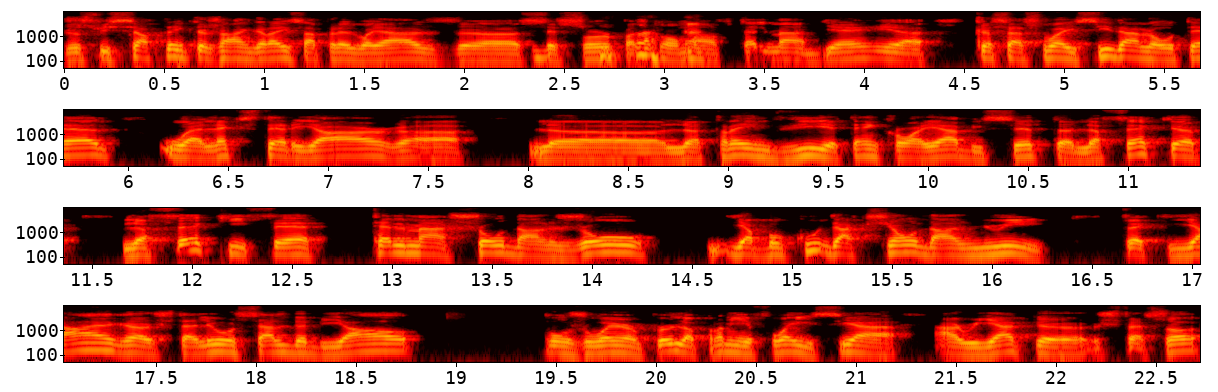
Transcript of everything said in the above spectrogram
je suis certain que j'engraisse après le voyage, euh, c'est sûr, parce qu'on mange tellement bien, euh, que ce soit ici dans l'hôtel ou à l'extérieur. Euh, le, le, train de vie est incroyable ici. Le fait que le fait qu'il fait tellement chaud dans le jour, il y a beaucoup d'actions dans la nuit. Fait qu'hier, je suis allé aux salles de billard pour jouer un peu. La première fois ici à, à Riyadh que je fais ça.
